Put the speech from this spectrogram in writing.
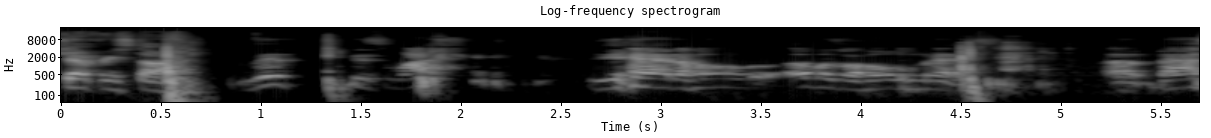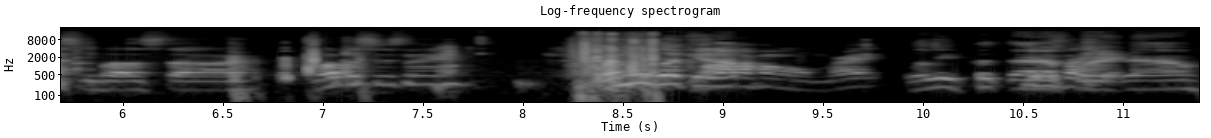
Jeffree Star. with his wife. he had a whole. It was a whole mess. A basketball star. What was his name? Let me look it up. Home, right? Let me put that up like right a- now.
